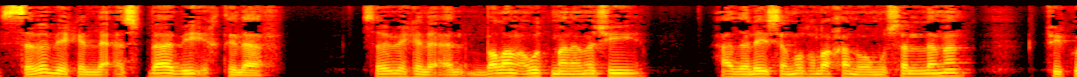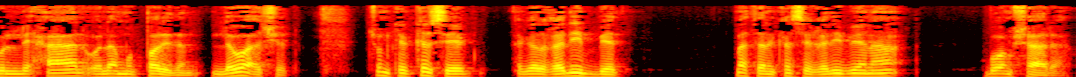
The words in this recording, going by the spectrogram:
سببك لأسباب اختلاف. سببك بلام أوت ما نمشي هذا ليس مطلقا ومسلما في كل حال ولا مضطردا. لو أشد. چونك كسي أقل غريب بيت. مثلا كسي غريب أنا بو أمشارع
